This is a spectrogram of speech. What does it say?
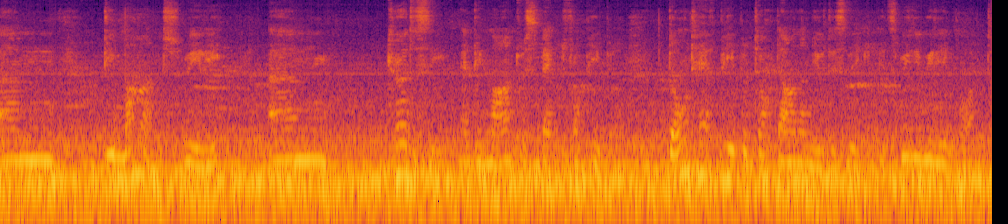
um, demand really um, courtesy and demand respect from people. Don't have people talk down on you this week. It's really, really important.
